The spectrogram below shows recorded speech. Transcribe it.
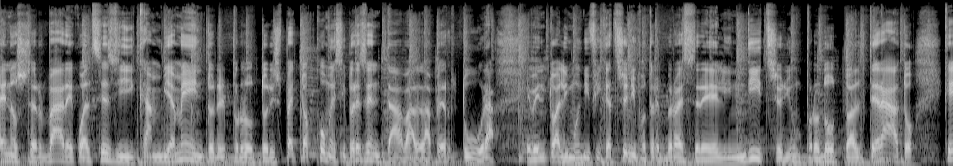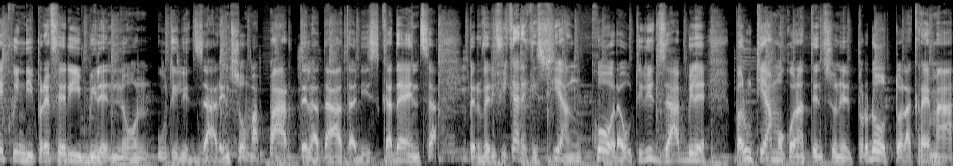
bene osservare qualsiasi cambiamento del prodotto rispetto a come si presentava all'apertura. Eventuali modificazioni potrebbero essere l'indizio di un prodotto alterato che è quindi preferibile non utilizzare. Insomma, a parte la data di scadenza, per verificare che sia ancora utilizzabile, valutiamo con attenzione il prodotto. La crema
